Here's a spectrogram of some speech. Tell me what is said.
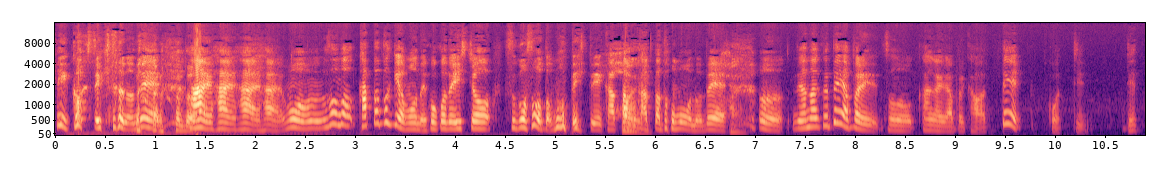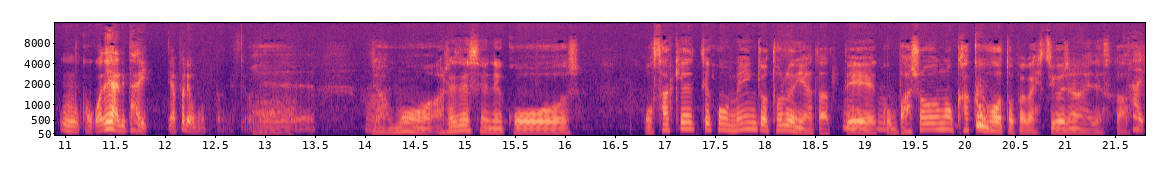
引っ越してきたのではいはいはいはい。もうその買った時はもうねここで一生過ごそうと思ってきて買ったも買ったと思うので、はい。はい、うん、じゃなくてやっぱりその考えがやっぱり変わってこっちで、うん、ここでやりたいってやっぱり思ったんですよね。じゃあもうあれですよねこうお酒ってこう免許取るにあたって、こう場所の確保とかが必要じゃないですか。はい、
